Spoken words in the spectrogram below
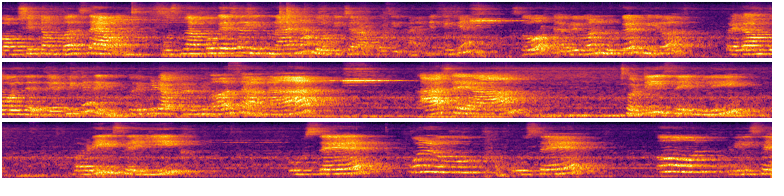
वर्कशीट नंबर सेवन उसमें आपको कैसे लिखना है ना, वो टीचर आपको सिखाएँगे, ठीक है? So everyone look at here पहले हम बोल देते हैं, ठीक है? रिपीट आफ्टर मी अ, से अनार आ, से आम छोटी, से इमली बड़ी, से ईख उसे उल्लू उसे ऊन री से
